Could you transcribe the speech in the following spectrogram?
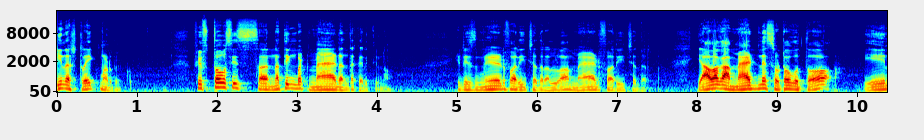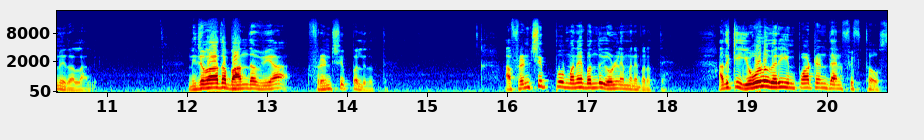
ಈನ ಸ್ಟ್ರೈಕ್ ಮಾಡಬೇಕು. Fifth house is nothing but mad ಅಂತ ಕರಿತೀವಿ ನಾವು. It is made for each other ಅಲ್ವಾ? ಮ್ಯಾಡ್ ಫಾರ್ ಈಚ್ ಅದರ್ ಯಾವಾಗ ಆ ಮ್ಯಾಡ್ನೆಸ್ ಹೊಟ್ಟೋಗುತ್ತೋ ಏನೂ ಇರಲ್ಲ ಅಲ್ಲಿ. ನಿಜವಾದ ಬಾಂಧವ್ಯ ಫ್ರೆಂಡ್ಶಿಪ್ಪಲ್ಲಿರುತ್ತೆ ಆ ಫ್ರೆಂಡ್ಶಿಪ್ಪು ಮನೆ ಬಂದು ಏಳನೇ ಮನೆ ಬರುತ್ತೆ. ಅದಕ್ಕೆ ಏಳು very important than fifth house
